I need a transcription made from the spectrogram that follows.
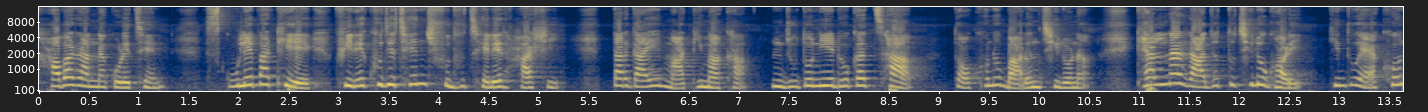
খাবার রান্না করেছেন, স্কুলে পাঠিয়ে ফিরে খুঁজেছেন শুধু ছেলের হাসি, তার গায়ে মাটি মাখা। জুতো নিয়ে ঢোকার ছাপ তখনও বারণ ছিল না। খেলনার রাজত্ব ছিল ঘরে, কিন্তু এখন?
